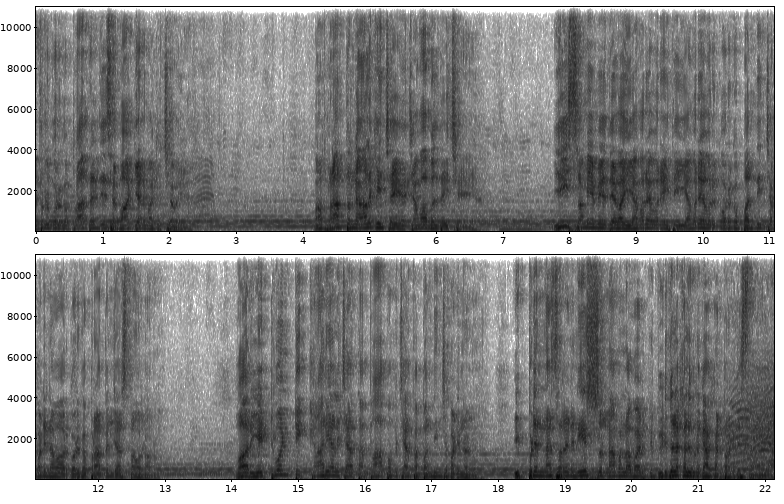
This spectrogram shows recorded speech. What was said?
ఇతరుల కొరకు ప్రార్థన చేసే భాగ్యాన్ని మాకు ఇచ్చావయ్యా. మా ప్రార్థన ఆలకించాయ్యా జవాబులు దయచేయ్యా. ఈ సమయమే దేవా ఎవరెవరైతే ఎవరెవరి కొరకు బంధించబడిన వారి కొరకు ప్రార్థన చేస్తూ ఉన్నారో వారు ఎటువంటి కార్యాల చేత పాపము చేత బంధించబడినను ఇప్పుడు నజరని నామంలో వారికి విడుదల కలుగును కాకని ప్రకటిస్తానయ్యా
